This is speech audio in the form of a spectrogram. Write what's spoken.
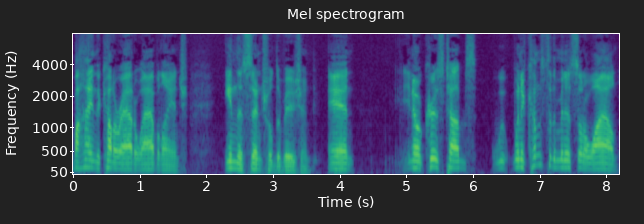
behind the Colorado Avalanche in the Central Division. And, you know, Chris Tubbs, w- when it comes to the Minnesota Wild,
